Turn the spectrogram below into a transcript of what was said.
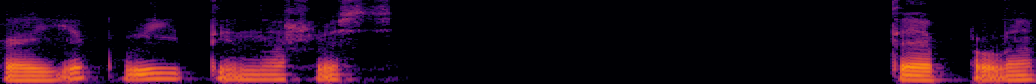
а як вийти на щось тепле?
